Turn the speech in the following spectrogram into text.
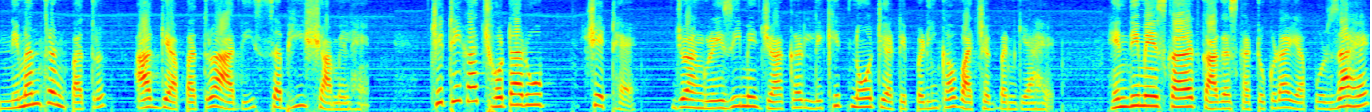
निमंत्रण पत्र, आज्ञा पत्र आदि सभी शामिल हैं। चिट्ठी का छोटा रूप चिट है, जो अंग्रेज़ी में जाकर लिखित नोट या टिप्पणी का वाचक बन गया है। हिंदी में इसका अर्थ कागज़ का टुकड़ा या पुर्जा है।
